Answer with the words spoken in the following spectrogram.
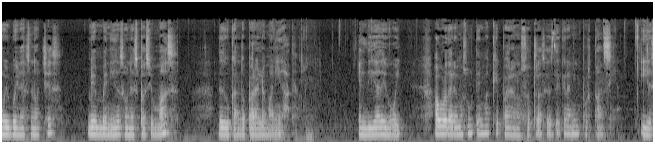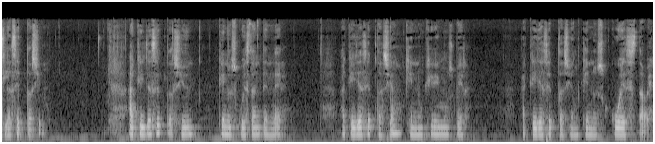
Muy buenas noches, bienvenidos a un espacio más de Educando para la Humanidad. El día de hoy abordaremos un tema que para nosotras es de gran importancia y es la aceptación. Aquella aceptación que nos cuesta entender, aquella aceptación que no queremos ver, aquella aceptación que nos cuesta ver.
